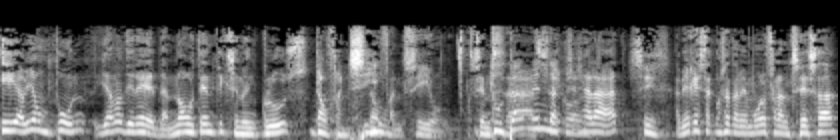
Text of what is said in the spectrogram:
i hi havia un punt, ja no diré de no autèntic sinó inclús D'ofensiu. d'ofensiu sense Totalment ser exagerat Sí. havia aquesta cosa també molt francesa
